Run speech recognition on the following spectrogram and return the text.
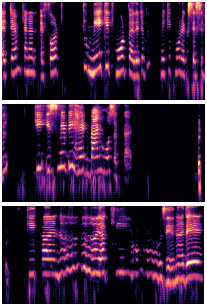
attempt and an effort to make it more palatable make it more accessible कि इसमें भी हेड बैंग हो सकता है। बिल्कुल। कि अखियों से न दे।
